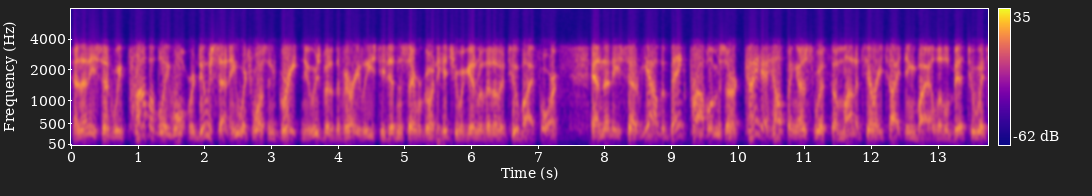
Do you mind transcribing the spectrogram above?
And then he said we probably won't reduce any, which wasn't great news, but at the very least, he didn't say we're going to hit you again with another two by four. And then he said, yeah, the bank problems are kind of helping us with the monetary tightening by a little bit, to which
